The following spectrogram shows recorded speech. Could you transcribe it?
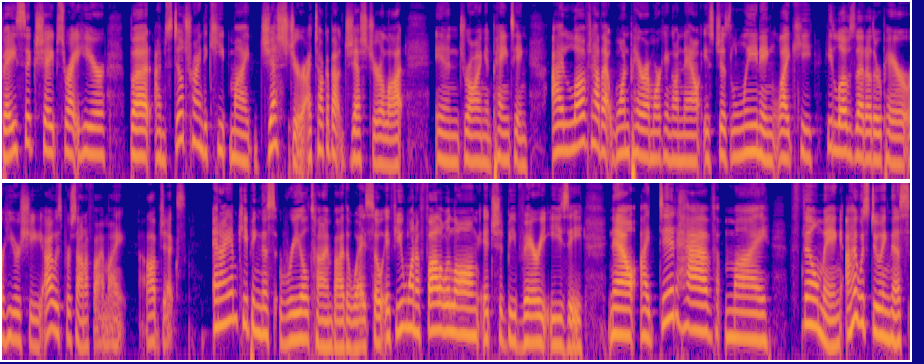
basic shapes right here, but I'm still trying to keep my gesture. I talk about gesture a lot in drawing and painting. I loved how that one pear I'm working on now is just leaning like he he loves that other pear or he or she. I always personify my objects. And I am keeping this real time, by the way. So if you want to follow along, it should be very easy. Now, I did have my filming. I was doing this,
